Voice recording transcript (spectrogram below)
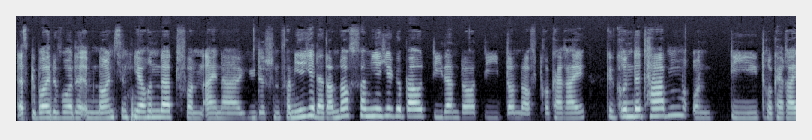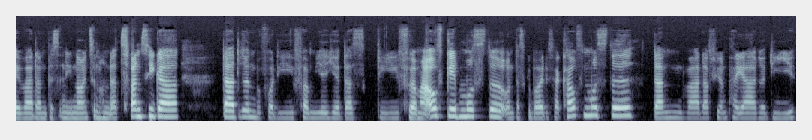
Das Gebäude wurde im 19. Jahrhundert von einer jüdischen Familie, der Dondorf-Familie, gebaut, die dann dort die Dondorf-Druckerei gegründet haben. Und die Druckerei war dann bis in die 1920er da drin, bevor die Familie das, die Firma aufgeben musste und das Gebäude verkaufen musste. Dann war da für ein paar Jahre die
